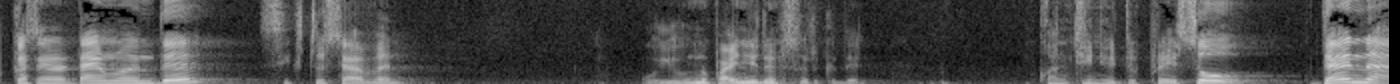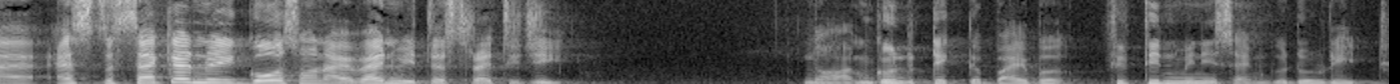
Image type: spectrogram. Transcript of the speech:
பிகாஸ் என்னோட டைம் வந்து சிக்ஸ் டு செவன் ஓய்யோ இன்னும் பதினஞ்சு நிமிஷம் இருக்குது continue to pray. So then, uh, as the second week goes on, I went with a strategy. No, I'm going to take the Bible. 15 minutes I'm going to read.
